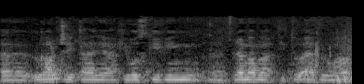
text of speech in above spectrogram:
uh, Lord Chaitanya, he was giving uh, Prema Bhakti to everyone,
